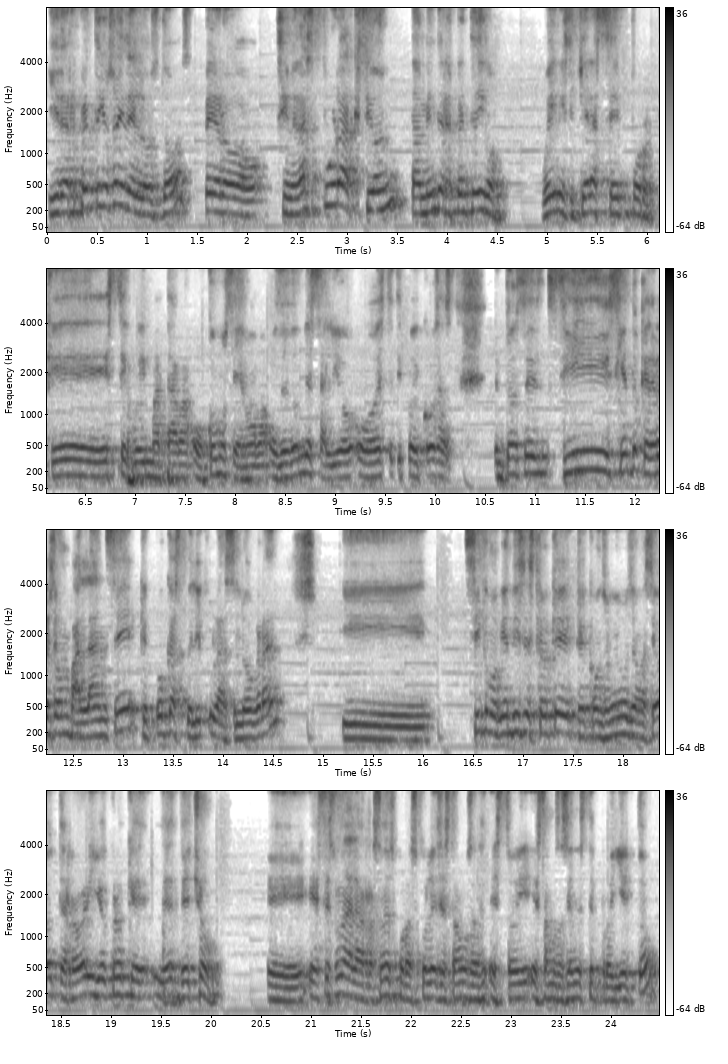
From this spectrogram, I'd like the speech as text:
y de repente yo soy de los dos, pero si me das pura acción, también de repente digo, güey, ni siquiera sé por qué este güey mataba o cómo se llamaba o de dónde salió o este tipo de cosas. Entonces, sí siento que debe ser un balance que pocas películas logran y sí, como bien dices, creo que, consumimos demasiado terror y yo creo que, de hecho, eh, esta es una de las razones por las cuales estamos, estoy, estamos haciendo este proyecto,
